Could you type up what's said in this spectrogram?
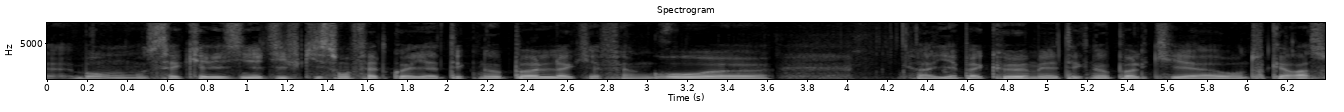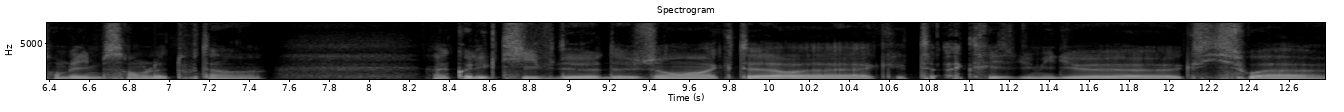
euh, bon, on sait qu'il y a des initiatives qui sont faites. Quoi. Il y a Technopole là, qui a fait un gros. euh, il n'y a pas que, mais Technopole qui a en tout cas rassemblé, il me semble, tout un, collectif de, gens, acteurs, euh, act- actrices du milieu, que ce soit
